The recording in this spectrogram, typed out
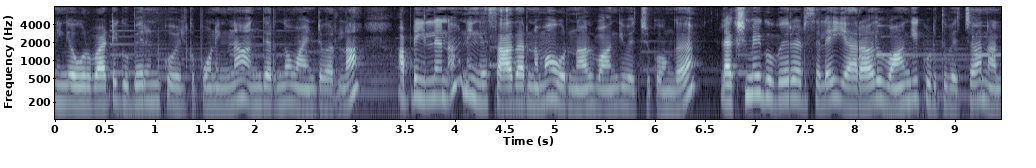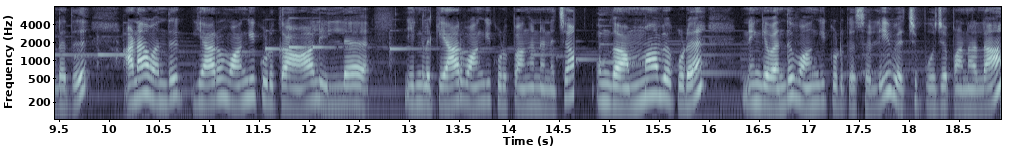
நீங்கள் ஒரு வாட்டி குபேரன் கோவிலுக்கு போனீங்கன்னா அங்கேருந்தும் வாங்கிட்டு வரலாம். அப்படி இல்லைன்னா நீங்கள் சாதாரணமாக ஒரு நாள் வாங்கி வச்சுக்கோங்க. லக்ஷ்மி குபேரர் சிலை யாராவது வாங்கி கொடுத்து வச்சா நல்லது. ஆனால் வந்து யாரும் வாங்கி கொடுக்க ஆள் இல்லை. எங்களுக்கு யார் வாங்கி கொடுப்பாங்கன்னு நினச்சா உங்கள் அம்மாவை கூட நீங்கள் வந்து வாங்கி கொடுக்க சொல்லி வச்சு பூஜை பண்ணலாம்.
